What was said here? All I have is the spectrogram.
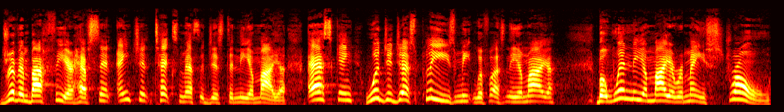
driven by fear, have sent ancient text messages to Nehemiah asking, Would you just please meet with us, Nehemiah? But when Nehemiah remains strong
